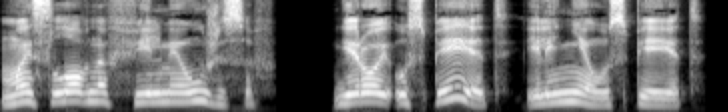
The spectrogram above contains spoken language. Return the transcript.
Мы словно в фильме ужасов. Герой успеет или не успеет?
